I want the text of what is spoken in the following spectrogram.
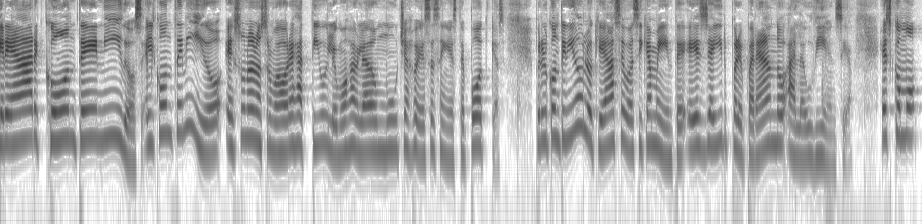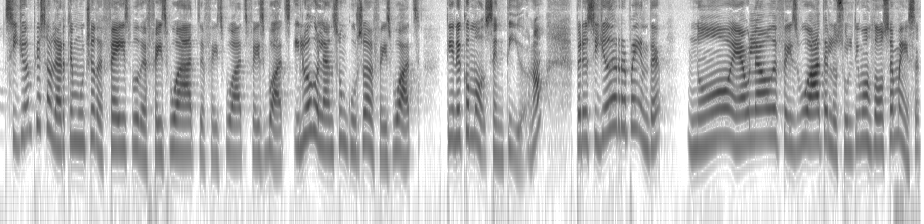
crear contenidos. El contenido es uno de nuestros mejores activos y lo hemos hablado muchas veces en este podcast. Pero el contenido lo que hace básicamente es ya ir preparando a la audiencia. Es como si yo empiezo a hablarte mucho de Facebook, de Facebook Ads, de Facebook Ads, Facebook Ads y luego lanzo un curso de Facebook Ads, tiene como sentido, ¿no? Pero si yo de repente no he hablado de Facebook Ads en los últimos 12 meses,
